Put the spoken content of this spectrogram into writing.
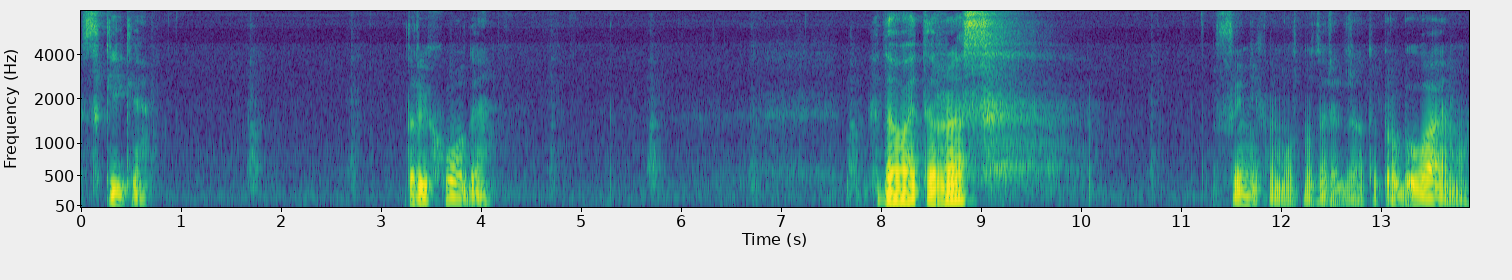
Скільки? Три ходи. Давайте раз. Синіх не можна заряджати. Пробиваємо.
